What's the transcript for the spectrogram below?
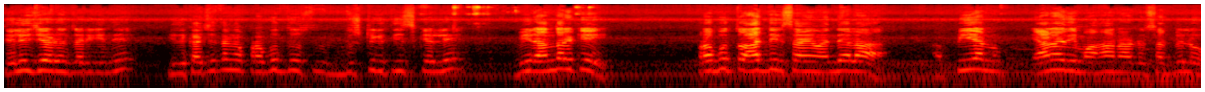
తెలియజేయడం జరిగింది. ఇది ఖచ్చితంగా ప్రభుత్వ దృష్టికి తీసుకెళ్ళి వీరందరికీ ప్రభుత్వ ఆర్థిక సాయం అందేలా పిఎన్ యానాది మహానాడు సభ్యులు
